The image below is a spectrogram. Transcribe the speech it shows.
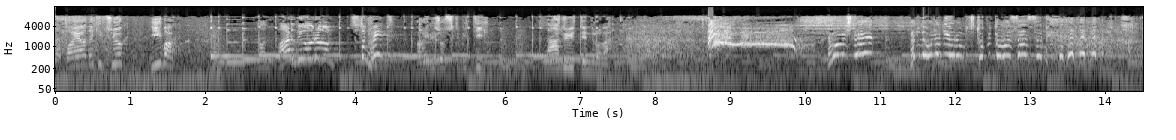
Ba- Bayağı da kimse yok. İyi bak. Lan var diyorum. Stupid. Ayrıca o stupid değil. Lan. Stupid denir ona. Tamam işte ben de onu diyorum stopit olan sensin.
